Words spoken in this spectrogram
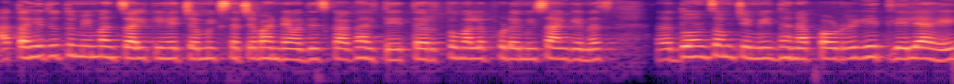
आता हे तर तुम्ही म्हणचाल की ह्याच्या मिक्सरच्या भांड्यामध्येच का घालते तर तुम्हाला पुढं मी सांगेनच. दोन चमचे मी धना पावडर घेतलेले आहे.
